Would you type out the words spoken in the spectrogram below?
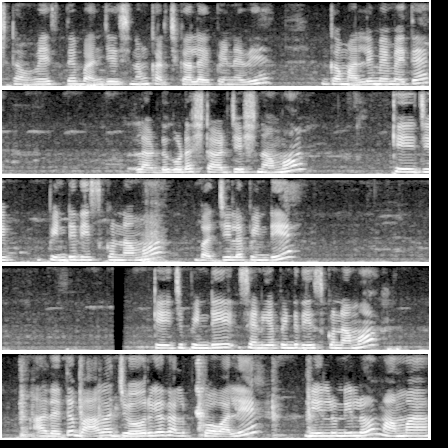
స్టవ్ వేస్తే బంద్ చేసినాం. కర్చికాయలు అయిపోయినవి ఇంకా మళ్ళీ మేమైతే లడ్డు కూడా స్టార్ట్ చేసినాము. కేజీ పిండి తీసుకున్నాము. బజ్జీల పిండి. కేజీ పిండి శనగపిండి తీసుకున్నాము. అదైతే బాగా జోరుగా కలుపుకోవాలి. నీళ్ళు నీళ్ళు. మా అమ్మ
